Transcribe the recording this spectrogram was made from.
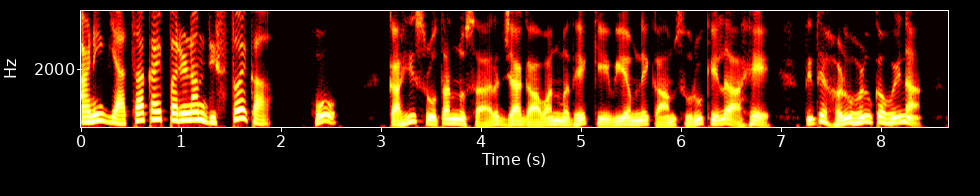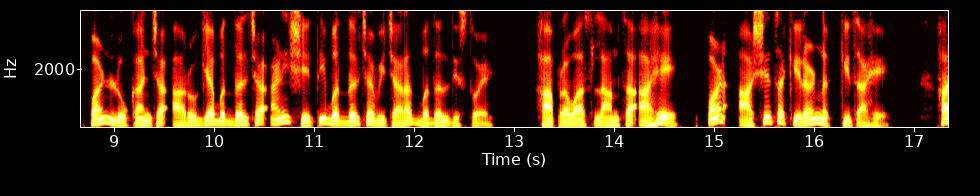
आणि याचा काय परिणाम दिसतोय का? हो काही स्रोतांनुसार ज्या गावांमध्ये केव्हीएमने काम सुरू केलं आहे तिथे हळूहळू का होईना पण लोकांच्या आरोग्याबद्दलच्या आणि शेतीबद्दलच्या विचारात बदल दिसतोय. हा प्रवास लांबचा आहे पण आशेचा किरण नक्कीच आहे. हा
